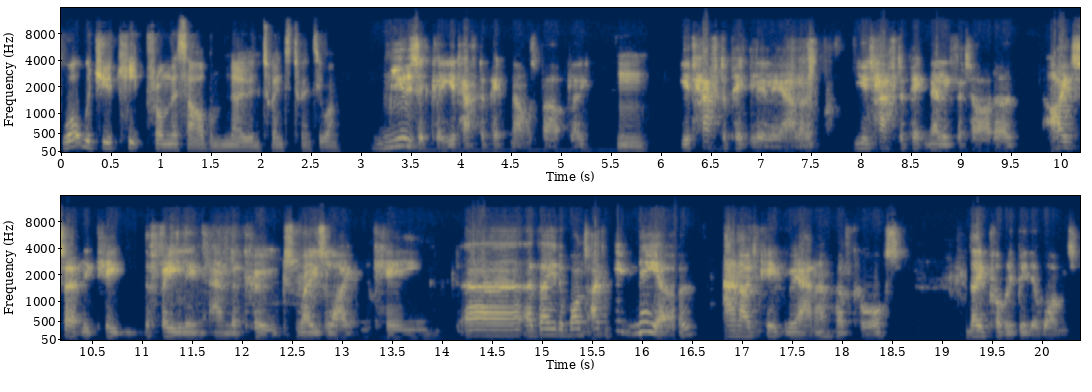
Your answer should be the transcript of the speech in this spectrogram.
what would you keep from this album now in 2021? Musically, you'd have to pick Gnarls Barkley. Mm. You'd have to pick Lily Allen. You'd have to pick Nelly Furtado. I'd certainly keep The Feeling and The Kooks, Razorlight and Keane. Uh, are they the ones? I'd keep Ne-Yo and I'd keep Rihanna, of course. They'd probably be the ones.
